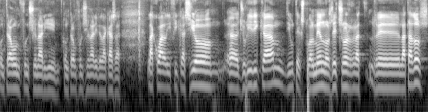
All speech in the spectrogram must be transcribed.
contra, un funcionari, contra un funcionari de la casa. La qualificació eh, jurídica diu textualment los hechos relatados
